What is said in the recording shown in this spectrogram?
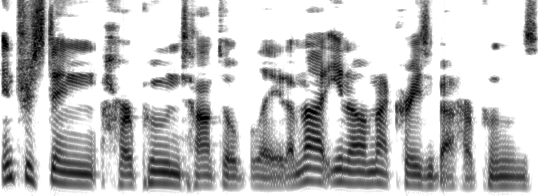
interesting harpoon tanto blade. I'm not, you know, I'm not crazy about harpoons.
